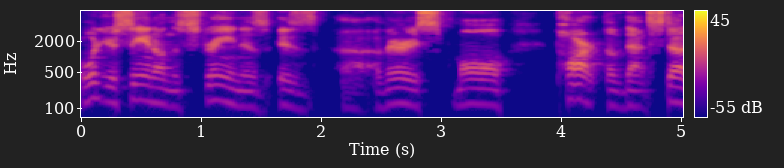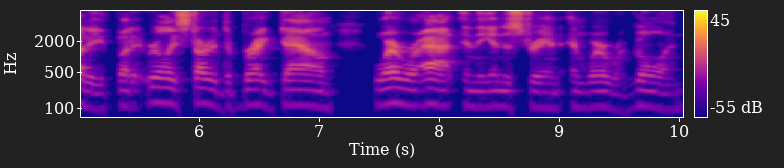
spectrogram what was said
what you're seeing on the screen is is uh, a very small part of that study, but it really started to break down where we're at in the industry and, and where we're going.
